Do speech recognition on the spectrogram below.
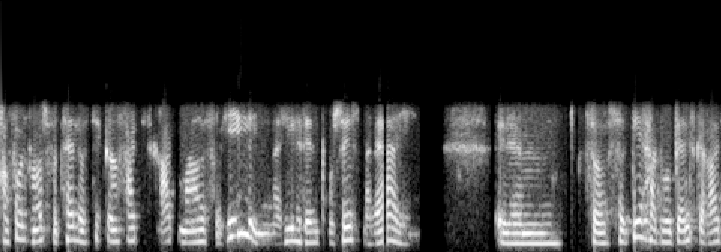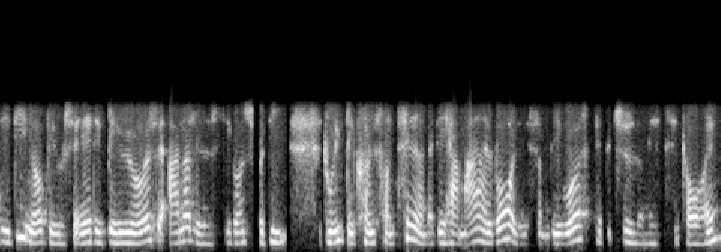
har folk også fortalt os, det gør faktisk ret meget for helingen af hele den proces, man er i. Øhm, så, så det har du ganske ret i din oplevelse af. Det bliver jo også anderledes, ikke? også fordi du ikke bliver konfronteret med det her meget alvorlige, som det jo også kan betyde at miste sit hår, ikke?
